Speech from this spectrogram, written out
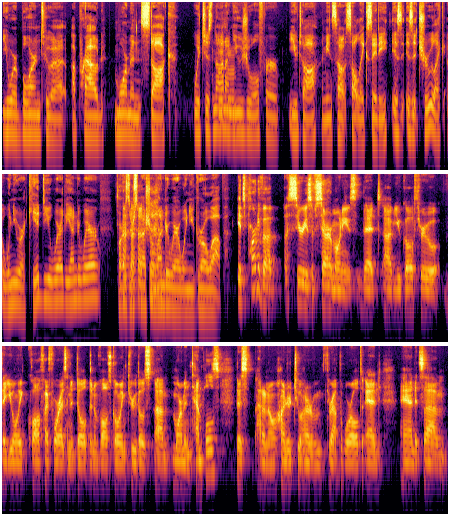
You were born to a, a proud Mormon stock, which is not mm-hmm. unusual for Utah. I mean, Salt, Salt Lake City. Is is it true? Like when you were a kid, do you wear the underwear, or is there special underwear when you grow up? It's part of a, a series of ceremonies that uh, you go through that you only qualify for as an adult that involves going through those um, Mormon temples. There's, I don't know, 100, 200 of them throughout the world. And and it's um,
